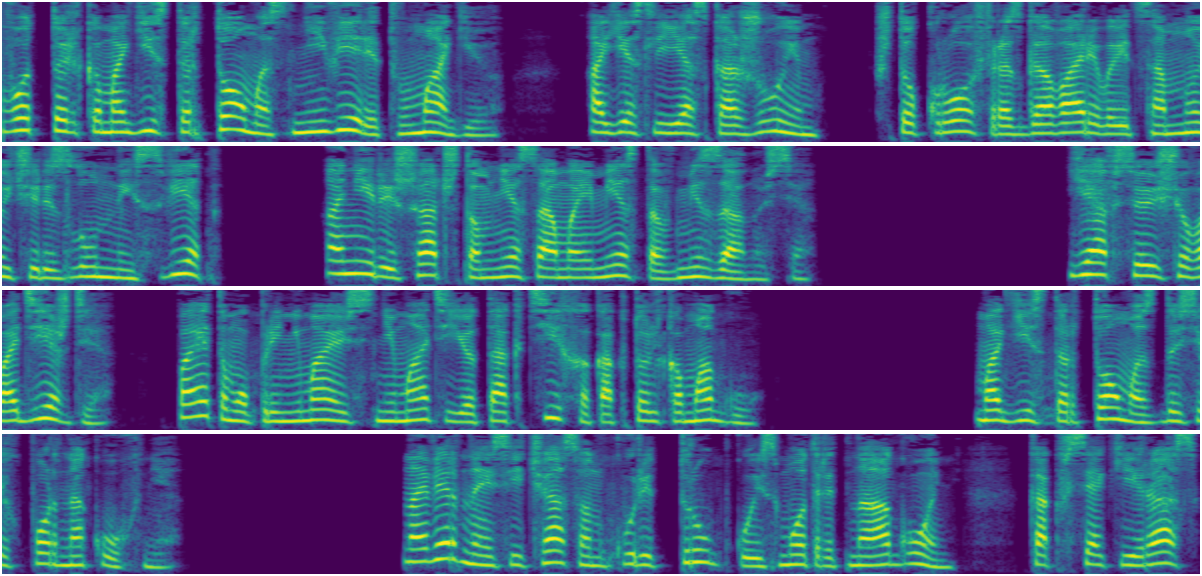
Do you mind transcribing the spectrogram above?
Вот только магистр Томас не верит в магию, а если я скажу им, что кровь разговаривает со мной через лунный свет, они решат, что мне самое место в Мизанусе. Я все еще в одежде, поэтому принимаюсь снимать ее так тихо, как только могу. Магистр Томас до сих пор на кухне. Наверное, сейчас он курит трубку и смотрит на огонь, как всякий раз,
